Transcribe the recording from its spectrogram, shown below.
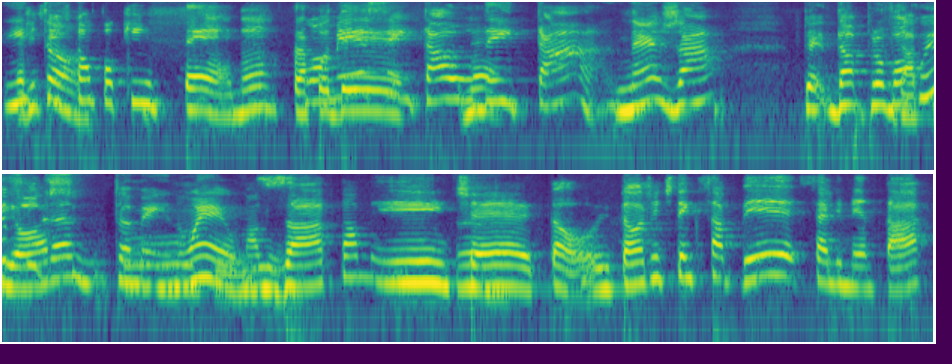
Então, a gente tem que então. ficar um pouquinho em pé, né? Para poder sentar ou né? deitar, né? Já da, provoca o refluxo também, não é, Malu? Exatamente, é. é. Então, então a gente tem que saber se alimentar,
